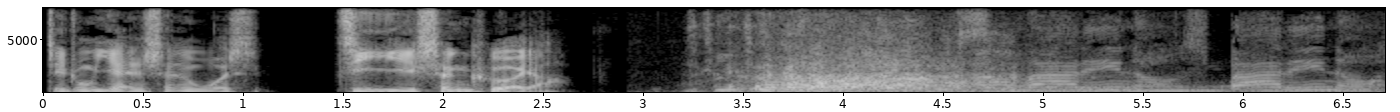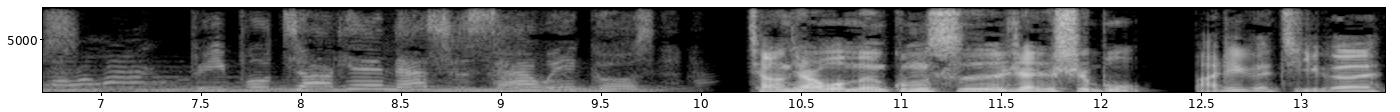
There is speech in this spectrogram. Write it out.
这种眼神我是记忆深刻呀。前两天我们公司人事部把这个几个。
